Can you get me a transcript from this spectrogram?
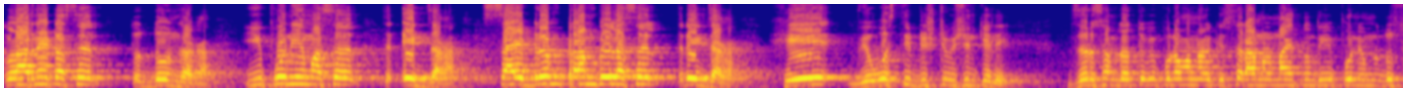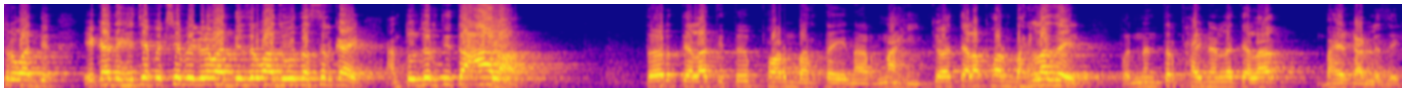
क्लारनेट असेल तर दोन जागा. इफोनियम असेल तर एक जागा. सायड्रम ट्राम्बेल असेल तर एक जागा. हे व्यवस्थित डिस्ट्रीब्युशन केले जर समजा तुम्ही पुन्हा म्हणाल की सर आम्हाला माहीत नव्हतं इफोनियम दुसरं वाद्य. एखाद्या ह्याच्यापेक्षा वेगळं वाद्य जर वाजवत असेल काय? आणि तो जर तिथं आला तर त्याला तिथं फॉर्म भरता येणार नाही. किंवा त्याला फॉर्म भरला जाईल पण नंतर फायनलला त्याला बाहेर काढलं जाईल.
